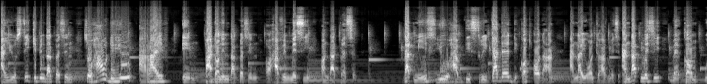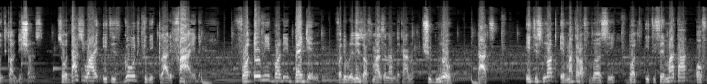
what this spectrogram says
And you're still keeping that person. So, how do you arrive in pardoning that person or having mercy on that person? That means you have disregarded the court order and now you want to have mercy. And that mercy may come with conditions. So that's why it is good to be clarified for anybody begging for the release of Mazi Nnamdi Kanu should know that it is not a matter of mercy, but it is a matter of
